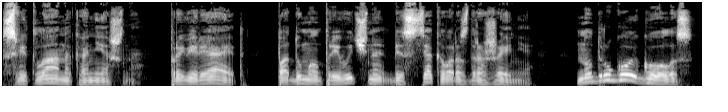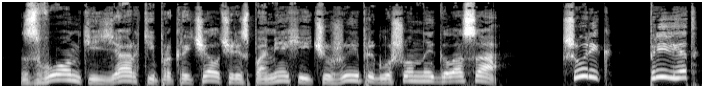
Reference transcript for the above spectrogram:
«Светлана, конечно. Проверяет», — подумал привычно, без всякого раздражения. Но другой голос, звонкий, яркий, прокричал через помехи и чужие приглушенные голоса. «Шурик, привет!»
